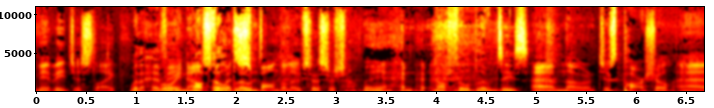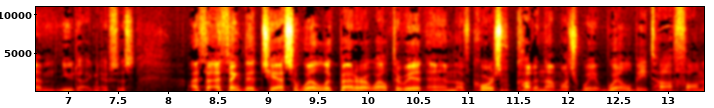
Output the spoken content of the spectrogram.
Maybe just like With a heavy- Roy not full with blown. spondylosis or something. Yeah, Not full blownsies. um, no, just partial. Um, new diagnosis. I, th- I think that Chiesa will look better at welterweight. Um, of course, cutting that much weight will be tough on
